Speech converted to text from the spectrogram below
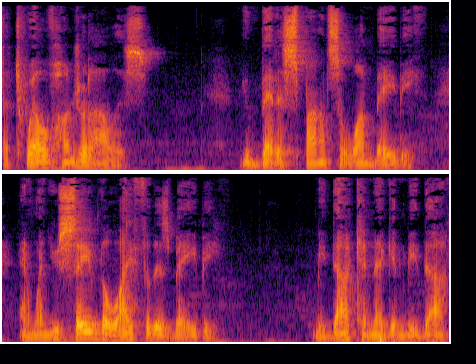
for $1,200. You better sponsor one baby. And when you save the life of this baby, midah keneged midah,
